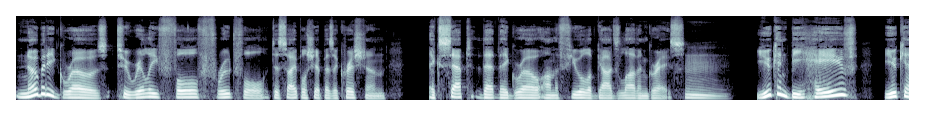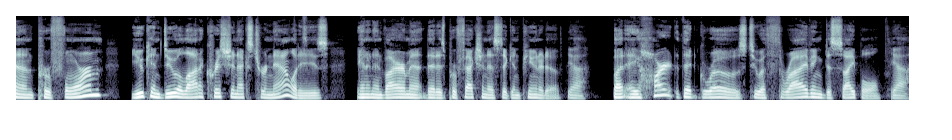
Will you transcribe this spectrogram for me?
Nobody grows to really full fruitful discipleship as a Christian except that they grow on the fuel of God's love and grace Hmm. you can behave, you can perform, you can do a lot of Christian externalities in an environment that is perfectionistic and punitive. Yeah. But a heart that grows to a thriving disciple Yeah.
